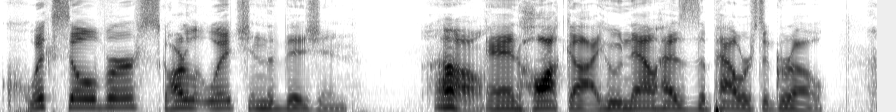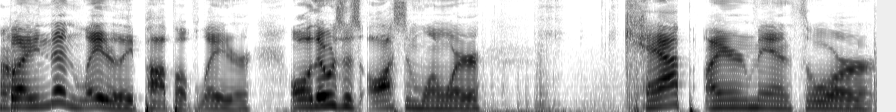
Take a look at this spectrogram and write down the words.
Quicksilver, Scarlet Witch, and the Vision Oh. and Hawkeye, who now has the powers to grow. Huh. But I mean, then later they pop up later. Oh, there was this awesome one where Cap, Iron Man, Thor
